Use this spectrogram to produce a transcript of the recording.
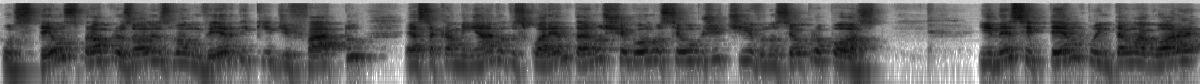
Os teus próprios olhos vão ver de que, de fato, essa caminhada dos 40 anos chegou no seu objetivo, no seu propósito. E nesse tempo, então, agora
